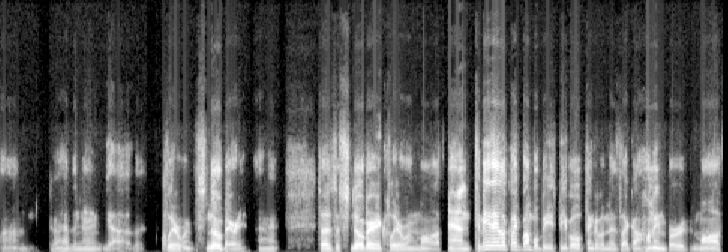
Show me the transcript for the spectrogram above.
um, do I have the name? Yeah, the clearwing snowberry. All right. So it's a snowberry clearwing moth, and to me they look like bumblebees. People think of them as like a hummingbird moth,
